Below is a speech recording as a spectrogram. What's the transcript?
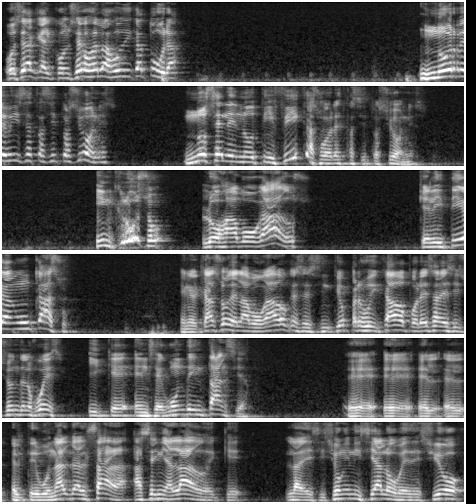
O sea que el Consejo de la Judicatura no revisa estas situaciones, no se le notifica sobre estas situaciones. Incluso los abogados que litigan un caso, en el caso del abogado que se sintió perjudicado por esa decisión del juez y que en segunda instancia eh, eh, el, el- tribunal de alzada ha señalado de que la decisión inicial obedeció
